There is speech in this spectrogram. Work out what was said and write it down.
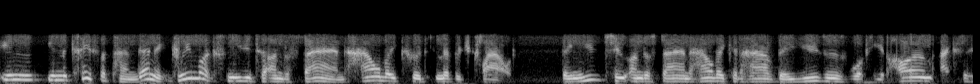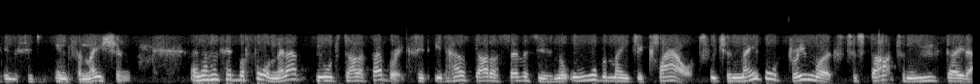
in in the case of the pandemic, DreamWorks needed to understand how they could leverage cloud. They needed to understand how they could have their users working at home, accessing this information. And as I said before, NetApp builds data fabrics. It, it has data services in all the major clouds, which enabled DreamWorks to start to move data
